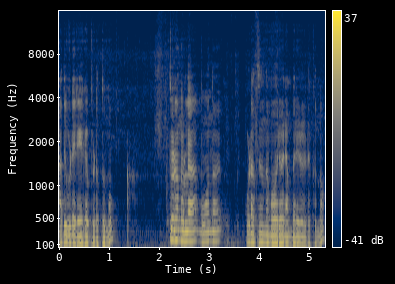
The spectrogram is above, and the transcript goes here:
അതിവിടെ രേഖപ്പെടുത്തുന്നു. തുടർന്നുള്ള മൂന്ന് കൂടത്തിൽ നിന്നും ഓരോ നമ്പറുകൾ എടുക്കുന്നു.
